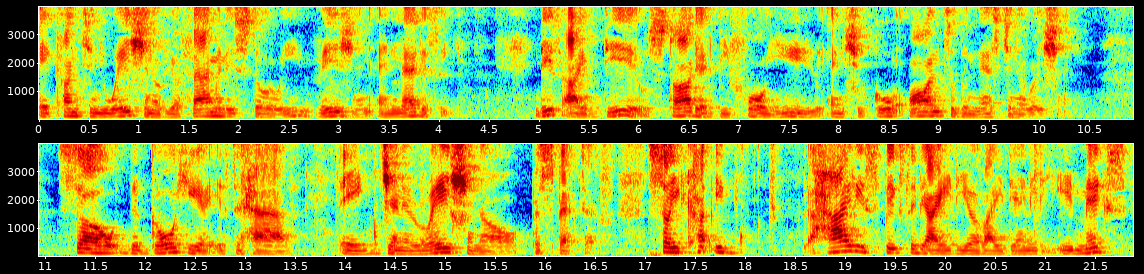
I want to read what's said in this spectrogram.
a continuation of your family story, vision, and legacy. These ideals started before you and should go on to the next generation. So the goal here is to have a generational perspective. So it, it highly speaks to the idea of identity. It makes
